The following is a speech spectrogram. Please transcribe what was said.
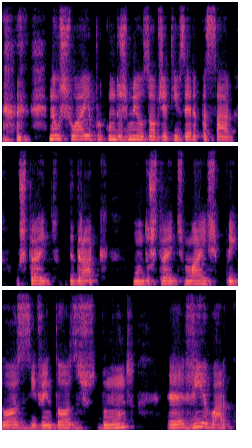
na Ushuaia, porque um dos meus objetivos era passar o estreito de Drac, um dos estreitos mais perigosos e ventosos do mundo, uh, via barco,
